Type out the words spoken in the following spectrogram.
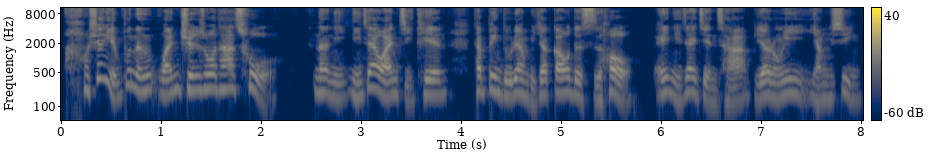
好像也不能完全说他错。那你你再晚几天，他病毒量比较高的时候，哎，你再检查比较容易阳性，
